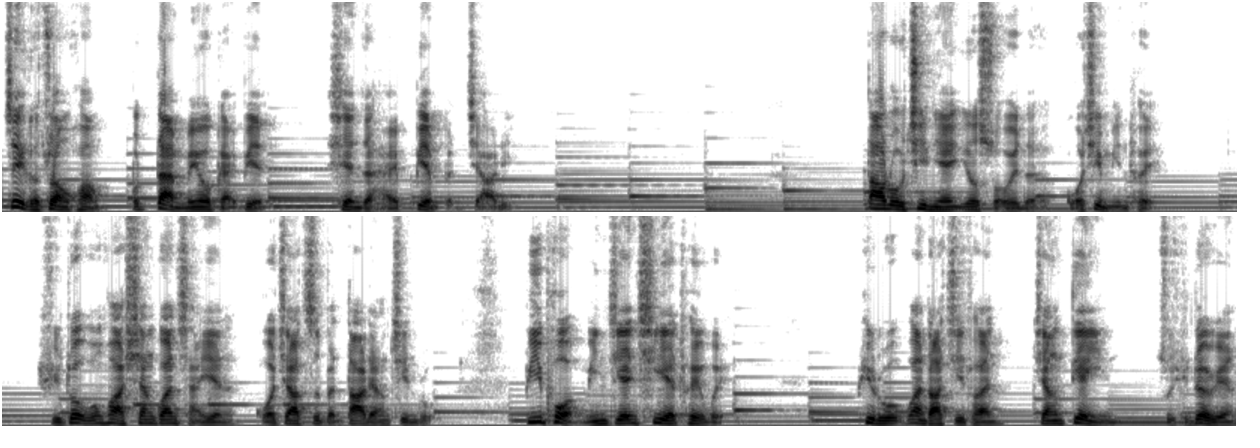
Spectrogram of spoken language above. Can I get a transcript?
这个状况不但没有改变，现在还变本加厉。大陆近年有所谓的国进民退，许多文化相关产业呢国家资本大量进入，逼迫民间企业退位。譬如万达集团将电影、主题乐园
